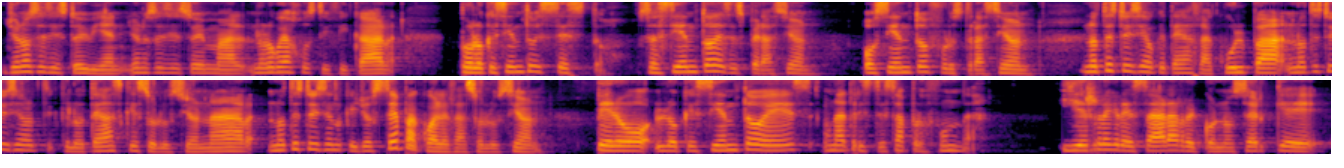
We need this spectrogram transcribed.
yo no sé si estoy bien, yo no sé si estoy mal, no lo voy a justificar, pero lo que siento es esto, o sea, siento desesperación o siento frustración. No te estoy diciendo que tengas la culpa, no te estoy diciendo que lo tengas que solucionar, no te estoy diciendo que yo sepa cuál es la solución, pero lo que siento es una tristeza profunda y es regresar a reconocer que,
